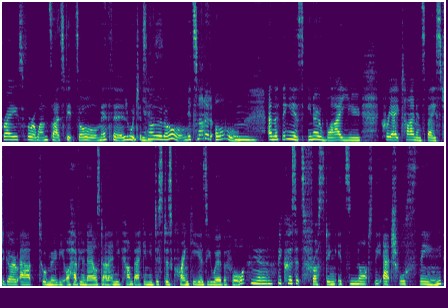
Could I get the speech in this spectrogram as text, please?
phrase for a one size fits all method, which it's not at all. It's not at all. Mm. And the thing is, you know, why you create time and space to go out to a movie or have your nails done and you come back and you're just as cranky as you were before? yeah. Because it's frosting, it's not the actual thing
